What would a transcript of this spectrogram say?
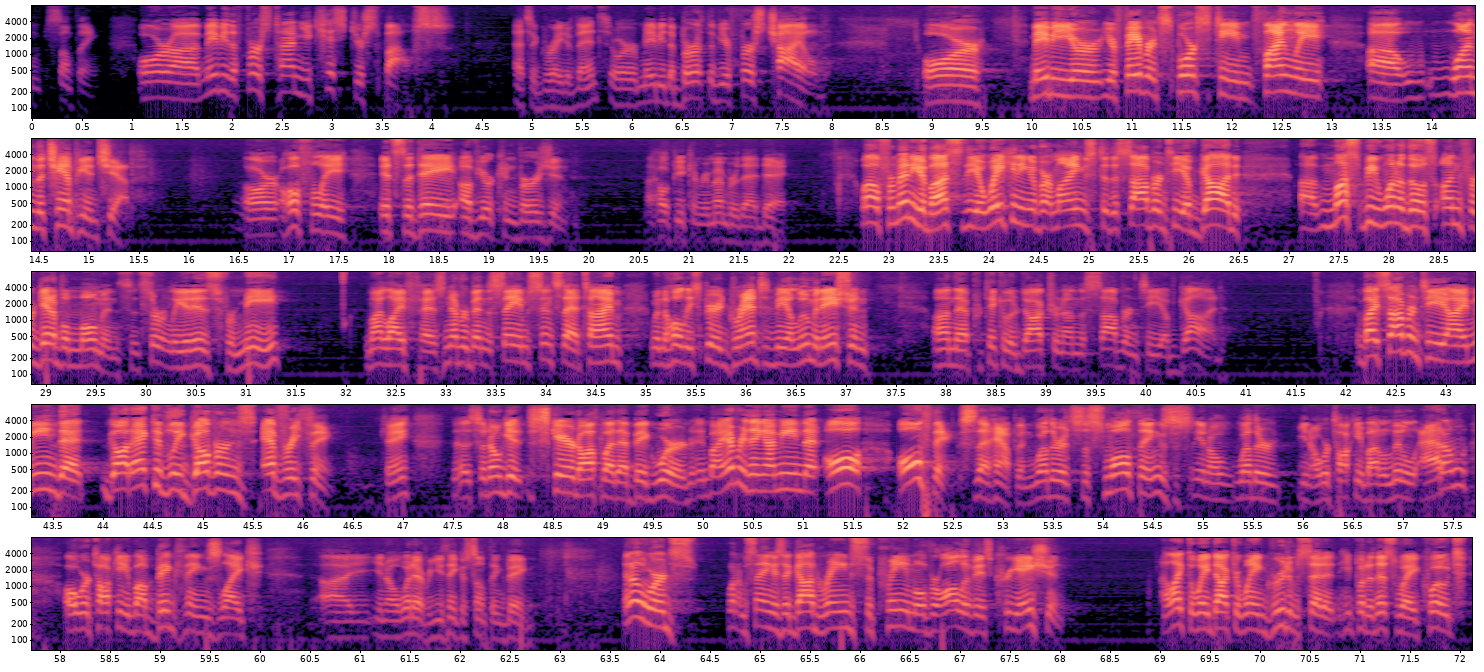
some, something. Or uh, maybe the first time you kissed your spouse. That's a great event. Or maybe the birth of your first child. Or maybe your, your favorite sports team finally uh, won the championship. Or hopefully it's the day of your conversion. I hope you can remember that day. Well, for many of us, the awakening of our minds to the sovereignty of God uh, must be one of those unforgettable moments. It, certainly it is for me. My life has never been the same since that time when the Holy Spirit granted me illumination on that particular doctrine on the sovereignty of God. By sovereignty, I mean that God actively governs everything. Okay? Uh, so don't get scared off by that big word. And by everything, I mean that all all things that happen, whether it's the small things, you know, whether you know we're talking about a little atom, or we're talking about big things like, uh, you know, whatever you think of something big. In other words, what I'm saying is that God reigns supreme over all of His creation. I like the way Dr. Wayne Grudem said it. He put it this way: "Quote."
